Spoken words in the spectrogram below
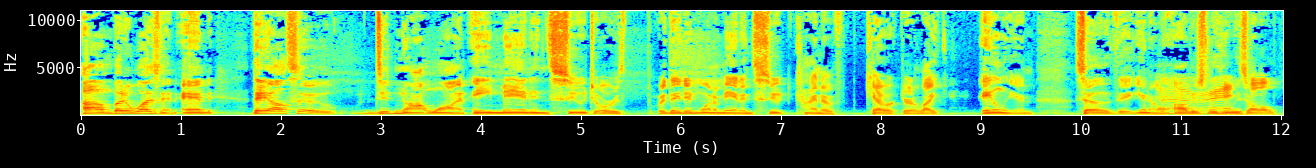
um, but it wasn't. And they also did not want a man in suit, or or they didn't want a man in suit kind of character like Alien. So the you know obviously he was all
